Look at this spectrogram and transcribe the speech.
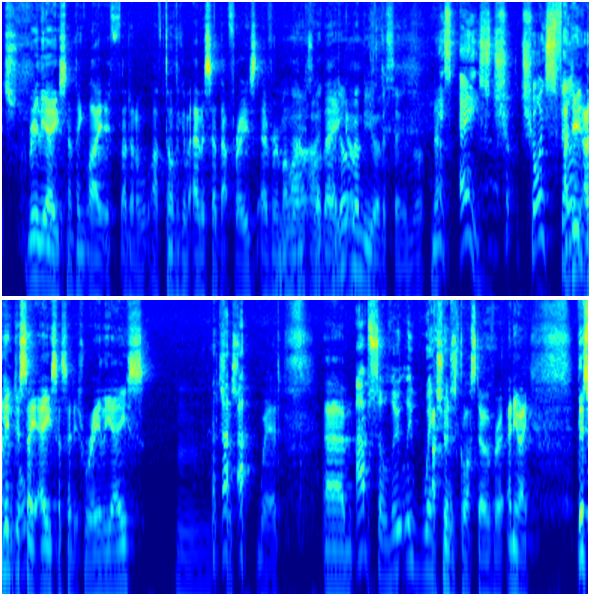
it's really ace, and I think like if I don't know, I don't think I've ever said that phrase ever in my No, life. I, there I you don't go. remember you ever saying that. No. It's ace cho- choice I film. did. I didn't just say ace. I said it's really ace. It's just weird. Um, absolutely wicked. I should have just glossed over it. Anyway, this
